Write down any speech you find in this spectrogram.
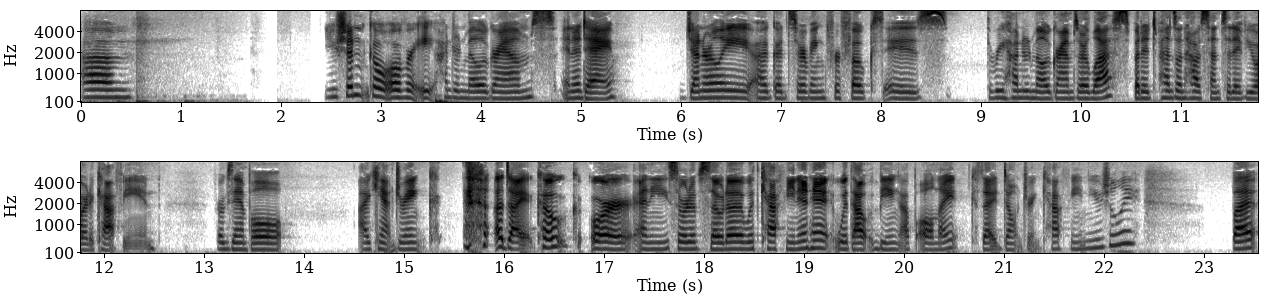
Um, you shouldn't go over 800 milligrams in a day generally a good serving for folks is 300 milligrams or less, but it depends on how sensitive you are to caffeine. For example, I can't drink a Diet Coke or any sort of soda with caffeine in it without being up all night because I don't drink caffeine usually. But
